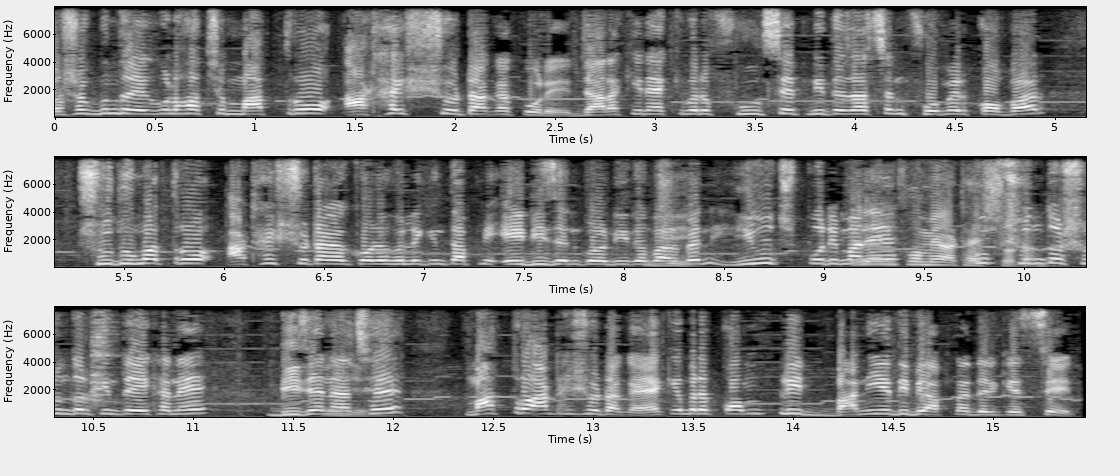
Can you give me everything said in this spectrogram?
দর্শক বন্ধু এগুলো হচ্ছে মাত্র আঠাইশশো টাকা করে। যারা কিনা একেবারে ফুল সেট নিতে যাচ্ছেন ফোমের কভার শুধুমাত্র আঠাইশশো টাকা করে হলে কিন্তু আপনি এই ডিজাইন করে নিতে পারবেন। হিউজ পরিমাণে খুব সুন্দর সুন্দর কিন্তু এখানে ডিজাইন আছে। মাত্র আঠাশশো টাকা একেবারে কমপ্লিট বানিয়ে দিবে আপনাদেরকে সেট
